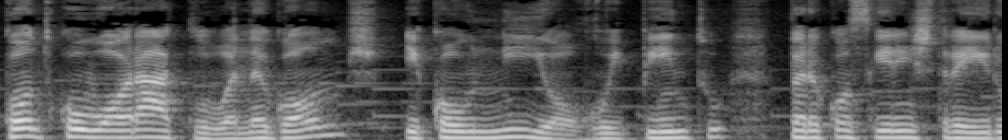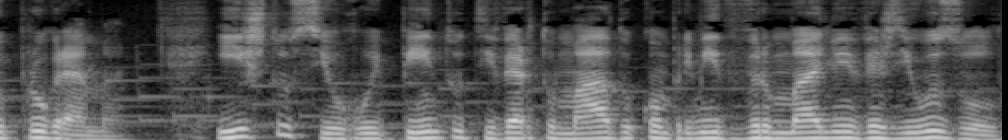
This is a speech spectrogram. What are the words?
conto com o oráculo Ana Gomes e com o Neo Rui Pinto para conseguirem extrair o programa. Isto se o Rui Pinto tiver tomado o comprimido vermelho em vez de o azul.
